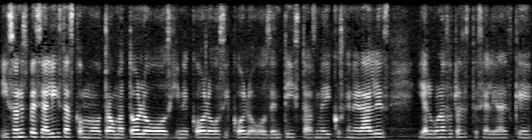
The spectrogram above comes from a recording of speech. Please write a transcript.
y son especialistas como traumatólogos, ginecólogos, psicólogos, dentistas, médicos generales y algunas otras especialidades que,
